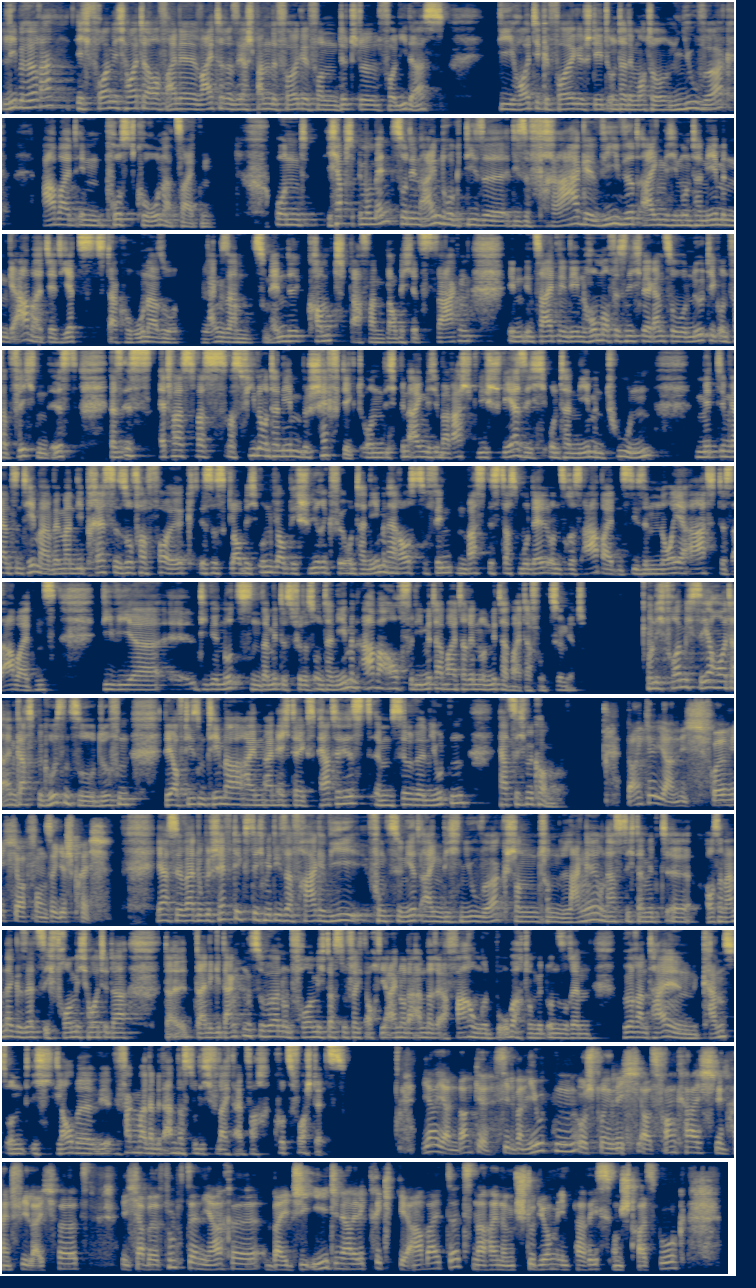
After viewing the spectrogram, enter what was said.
Liebe Hörer, ich freue mich heute auf eine weitere sehr spannende Folge von Digital for Leaders. Die heutige Folge steht unter dem Motto New Work, Arbeit in Post-Corona-Zeiten. Und ich habe im Moment so den Eindruck, diese, diese Frage, wie wird eigentlich in Unternehmen gearbeitet, jetzt da Corona so langsam zum Ende kommt, darf man, glaube ich, jetzt sagen, in, in Zeiten, in denen Homeoffice nicht mehr ganz so nötig und verpflichtend ist. Das ist etwas, was, was viele Unternehmen beschäftigt. Und ich bin eigentlich überrascht, wie schwer sich Unternehmen tun, mit dem ganzen Thema. Wenn man die Presse so verfolgt, ist es, glaube ich, unglaublich schwierig für Unternehmen herauszufinden, was ist das Modell unseres Arbeitens, diese neue Art des Arbeitens, die wir, äh, die wir nutzen, damit es für das Unternehmen, aber auch für die Mitarbeiterinnen und Mitarbeiter funktioniert. Und ich freue mich sehr, heute einen Gast begrüßen zu dürfen, der auf diesem Thema ein, ein echter Experte ist, ähm, Silver Newton. Herzlich willkommen. Danke, Jan. Ich freue mich auf unser Gespräch. Ja, Silva, du beschäftigst dich mit dieser Frage, wie funktioniert eigentlich New Work schon, schon lange und hast dich damit äh, auseinandergesetzt. Ich freue mich heute da, da, deine Gedanken zu hören und freue mich, dass du vielleicht auch die ein oder andere Erfahrung und Beobachtung mit unseren Hörern teilen kannst. Und ich glaube, wir, wir fangen mal damit an, dass du dich vielleicht einfach kurz vorstellst. Ja, Jan, danke. Sylvain Newton, ursprünglich aus Frankreich, wie man vielleicht hört. Ich habe 15 Jahre bei GE, General Electric, gearbeitet, nach einem Studium in Paris und Straßburg.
